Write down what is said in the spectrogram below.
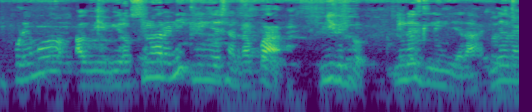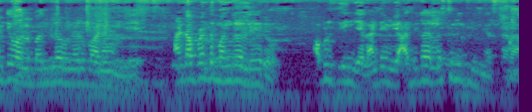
ఇప్పుడేమో అవి మీరు వస్తున్నారని క్లీన్ చేసినారు తప్ప వీధిలో రోజులు క్లీన్ చేయరా? రోజులు అంటే వాళ్ళు బంద్లో ఉన్నారు బాగానే ఉంది. అంటే అప్పుడంతా బంద్లో లేరు. అప్పుడు క్లీన్ చేయాలి. అంటే అధికారులు వస్తే క్లీన్ చేస్తారా?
